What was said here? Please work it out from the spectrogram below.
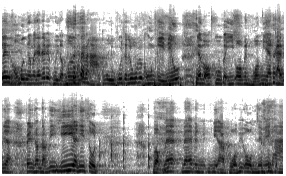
เล่นของมึงอะมันจะได้ไปคุยกับมึงไม่ได้ไปหากูกูจะรู้ว่าของมึงกี่นิ้ว แล้วบอกว่ากูกับอีโอเป็นผัวเมียกันเนี่ยเป็นคำถามที่เฮี้ยที่สุด บอกแม่แม่ให้เป็นมีอาผัวพี่โอมใช่ไหมคะ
